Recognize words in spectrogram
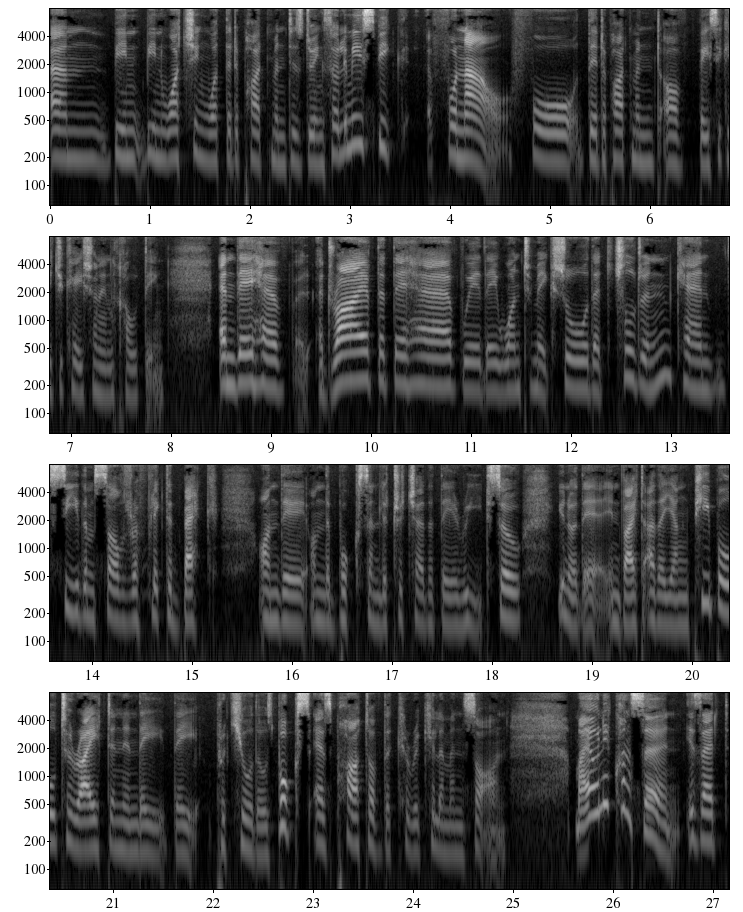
um, been been watching what the department is doing. So let me speak for now for the Department of Basic Education in Gauteng, and they have a, drive that they have where they want to make sure that children can see themselves reflected back on their on the books and literature that they read. So you know they invite other young people to write, and then they they procure those books as part of the curriculum and so on. My only concern is that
